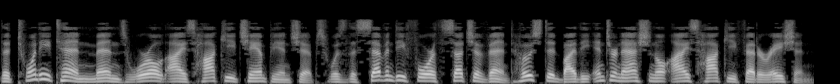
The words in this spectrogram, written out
The 2010 Men's World Ice Hockey Championships was the 74th such event hosted by the International Ice Hockey Federation.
